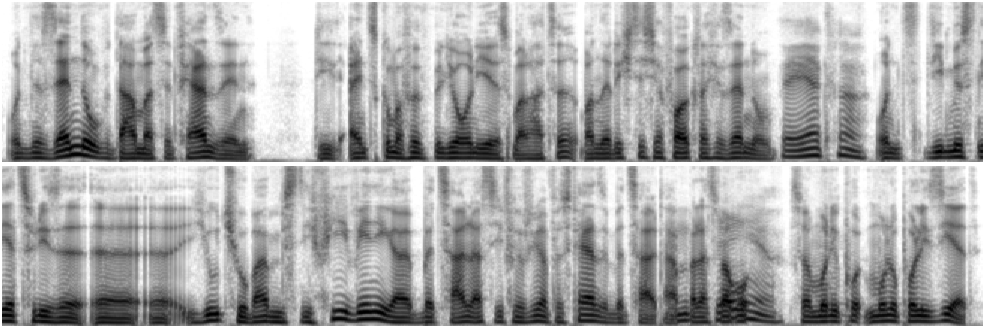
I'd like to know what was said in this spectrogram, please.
Und eine Sendung damals im Fernsehen, die 1,5 Millionen jedes Mal hatte, war eine richtig erfolgreiche Sendung. Ja, ja, klar. Und die müssen jetzt für diese äh, äh, YouTuber, müssen die viel weniger bezahlen, als die für früher fürs Fernsehen bezahlt haben, weil das war, Ja, mo- ja. das war monopo- monopolisiert.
